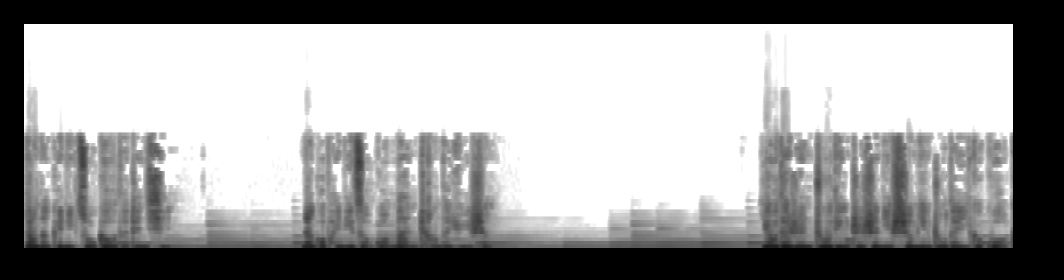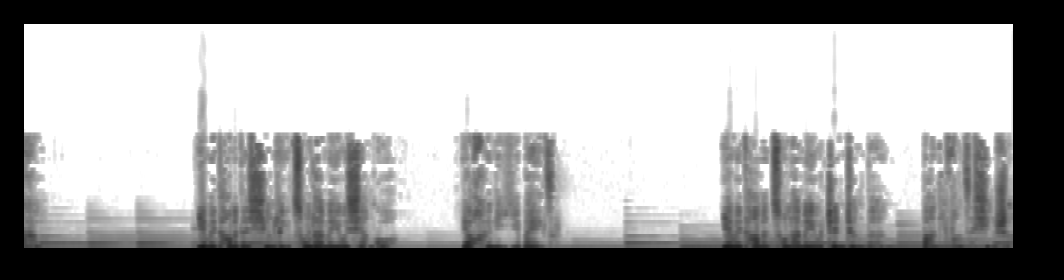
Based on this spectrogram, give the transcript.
都能给你足够的真心，能够陪你走过漫长的余生。有的人注定只是你生命中的一个过客，因为他们的心里从来没有想过要和你一辈子。因为他们从来没有真正的把你放在心上。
